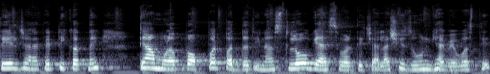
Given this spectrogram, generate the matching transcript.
तेल जे आहे ते टिकत नाही. त्यामुळं प्रॉपर पद्धतीनं स्लो गॅसवरती त्याला शिजवून घ्या व्यवस्थित.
